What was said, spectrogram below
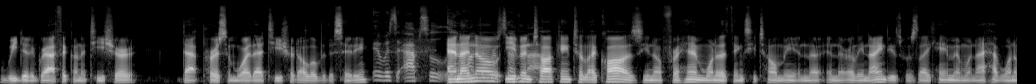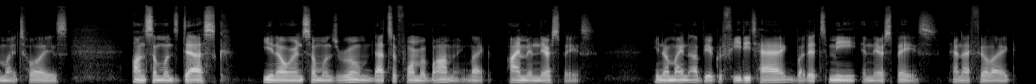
We did a graphic on a T-shirt. That person wore that T-shirt all over the city. it was absolutely. And I know even that. talking to like KAWS, you know, for him, one of the things he told me in the in the early '90s was like, "Hey man, when I have one of my toys on someone's desk, you know, or in someone's room, that's a form of bombing. Like I'm in their space. You know, it might not be a graffiti tag, but it's me in their space. And I feel like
